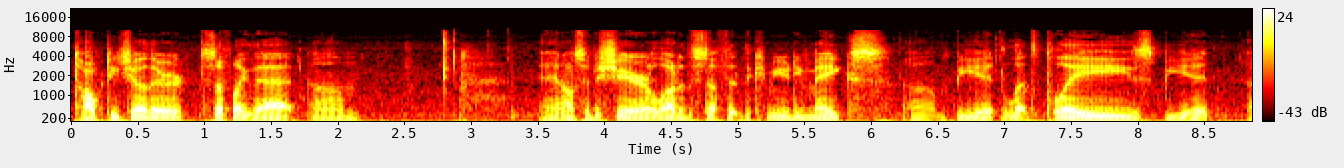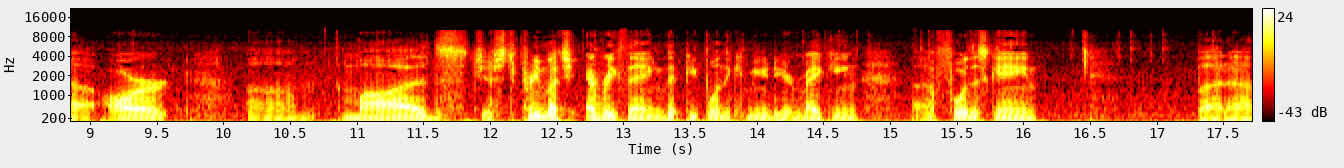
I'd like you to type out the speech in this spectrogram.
talk to each other, stuff like that. Um, and also to share a lot of the stuff that the community makes, um, be it let's plays, be it uh, art, um, mods, just pretty much everything that people in the community are making uh, for this game. But uh,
